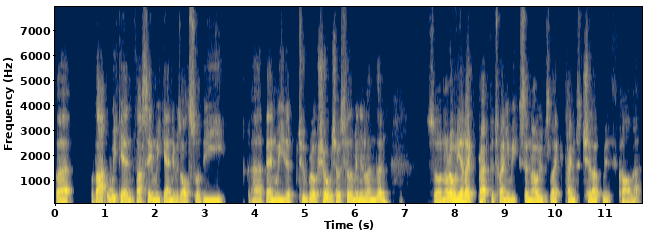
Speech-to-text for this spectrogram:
But that weekend, that same weekend, it was also the uh, Ben Weider Two Bro show, which I was filming in London. So not only had I prepped for 20 weeks, and now it was like time to chill out with Carla.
